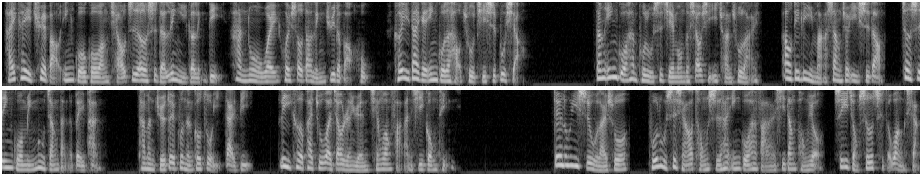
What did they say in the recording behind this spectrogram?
还可以确保英国国王乔治二世的另一个领地汉诺威会受到邻居的保护，可以带给英国的好处其实不小。当英国和普鲁士结盟的消息一传出来，奥地利马上就意识到。这是英国明目张胆的背叛，他们绝对不能够坐以待毙，立刻派出外交人员前往法兰西宫廷。对路易十五来说，普鲁士想要同时和英国和法兰西当朋友，是一种奢侈的妄想。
